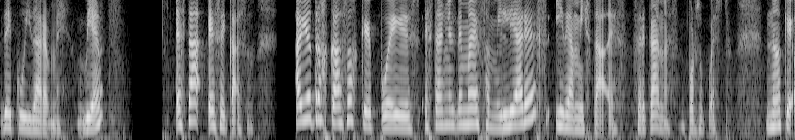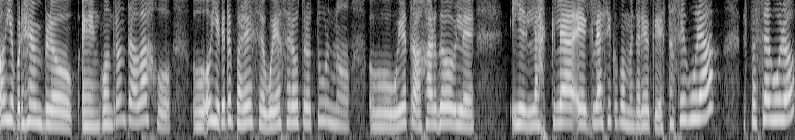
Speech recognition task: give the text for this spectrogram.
de cuidarme, ¿bien? Está ese caso. Hay otros casos que pues están en el tema de familiares y de amistades cercanas, por supuesto. ¿No? Que, oye, por ejemplo, encontré un trabajo, o oye, ¿qué te parece? Voy a hacer otro turno, o voy a trabajar doble. Y el clásico comentario que, ¿estás segura? ¿Estás seguro?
